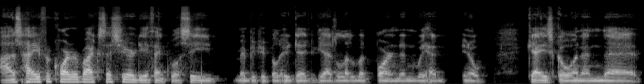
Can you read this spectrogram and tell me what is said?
As high for quarterbacks this year? Do you think we'll see maybe people who did get a little bit burned and we had, you know, guys going in the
